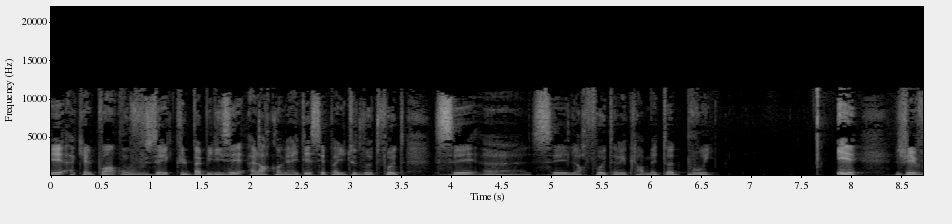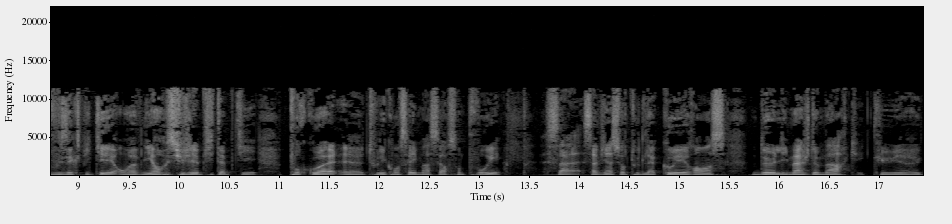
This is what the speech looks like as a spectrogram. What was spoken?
et à quel point on vous est culpabilisé alors qu'en vérité c'est pas du tout de votre faute, c'est euh, leur faute avec leur méthode pourrie. Et je vais vous expliquer, on va venir au sujet petit à petit, pourquoi euh, tous les conseils minceurs sont pourris ça, vient surtout de la cohérence de l'image de marque qu'une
